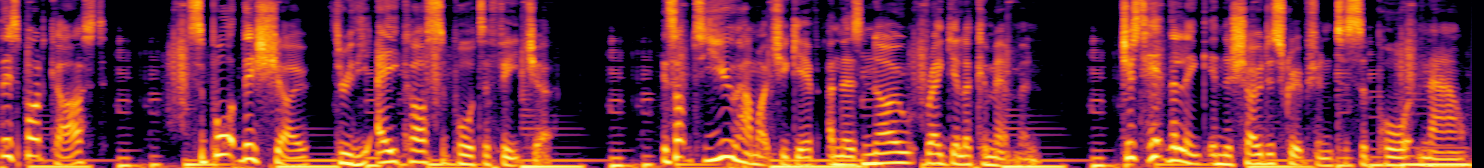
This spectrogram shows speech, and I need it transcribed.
this podcast? Support this show through the Acast supporter feature. It's up to you how much you give, and there's no regular commitment. Just hit the link in the show description to support now.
